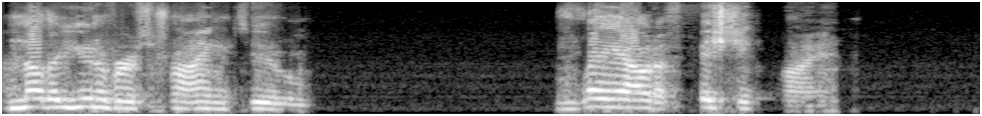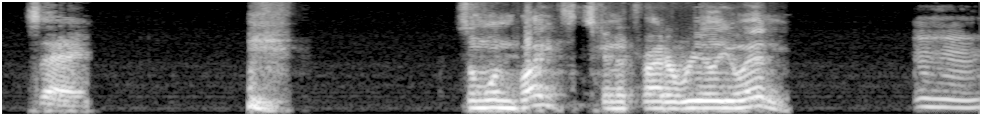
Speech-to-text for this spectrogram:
another universe trying to lay out a fishing line? Say, someone bites, it's going to try to reel you in. hmm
